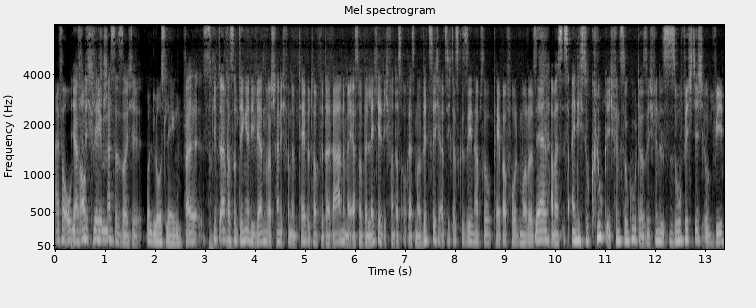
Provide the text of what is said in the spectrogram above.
Einfach oben ja, draufkleben. Ich, klasse, solche. Und loslegen. Weil es gibt einfach so Dinge, die werden wahrscheinlich von einem Tabletop-Veteran immer erstmal belächelt. Ich fand das auch erstmal witzig, als ich das gesehen habe, so Paperfold-Models. Ja. Aber es ist eigentlich so klug. Ich finde es so gut. Also ich finde es so wichtig, irgendwie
